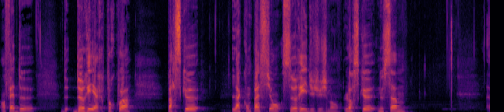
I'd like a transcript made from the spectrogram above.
en fait, de, de, rire. Pourquoi? Parce que la compassion se rit du jugement. Lorsque nous sommes euh,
